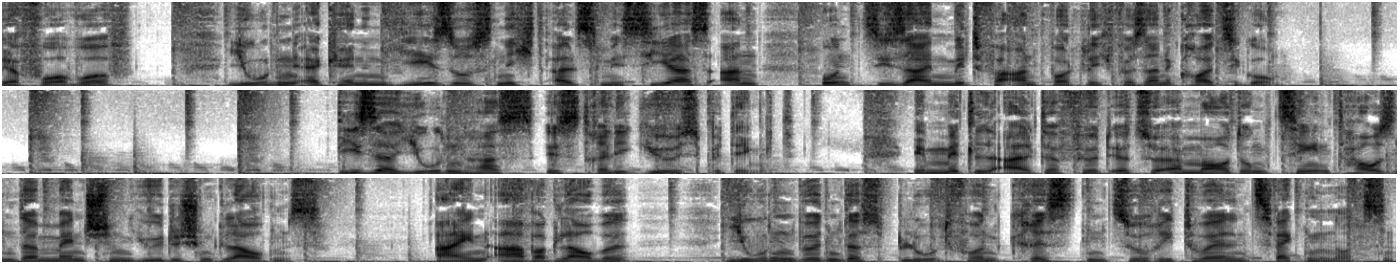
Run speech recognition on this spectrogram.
Der Vorwurf? Juden erkennen Jesus nicht als Messias an und sie seien mitverantwortlich für seine Kreuzigung. Dieser Judenhass ist religiös bedingt. Im Mittelalter führt er zur Ermordung Zehntausender Menschen jüdischen Glaubens. Ein Aberglaube, Juden würden das Blut von Christen zu rituellen Zwecken nutzen.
